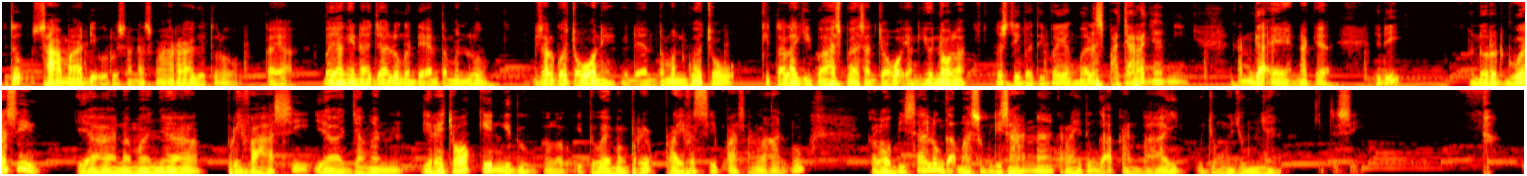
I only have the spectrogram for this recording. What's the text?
itu sama di urusan asmara gitu loh. Kayak bayangin aja lu nge-DM temen lu. Misal gua cowok nih nge-DM temen gua cowok. Kita lagi bahas bahasan cowok yang you know lah. Terus tiba-tiba yang bales pacarnya nih. Kan nggak enak ya. Jadi menurut gua sih ya namanya privasi ya jangan direcokin gitu. Kalau itu emang privacy pasangan lu kalau bisa lu nggak masuk di sana karena itu nggak akan baik ujung-ujungnya. Gitu sih.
